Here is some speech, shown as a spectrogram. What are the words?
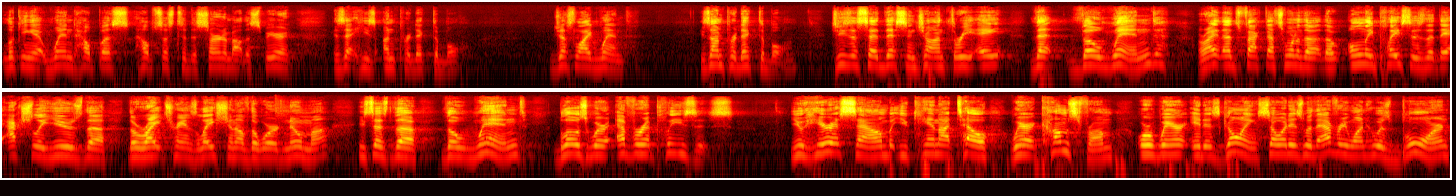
looking at wind help us, helps us to discern about the Spirit is that He's unpredictable. Just like wind, He's unpredictable. Jesus said this in John 3 8 that the wind, all right, that's in fact, that's one of the, the only places that they actually use the, the right translation of the word pneuma. He says, the, the wind blows wherever it pleases. You hear it sound, but you cannot tell where it comes from or where it is going. So it is with everyone who is born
